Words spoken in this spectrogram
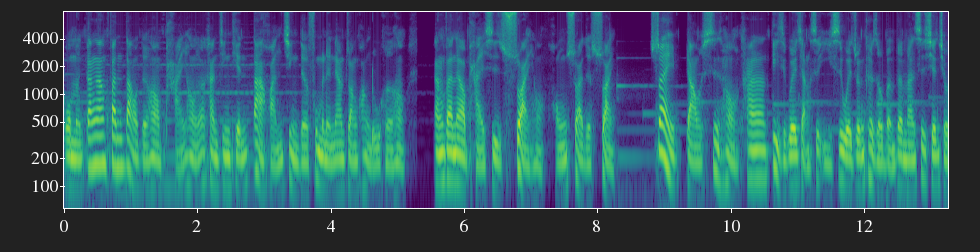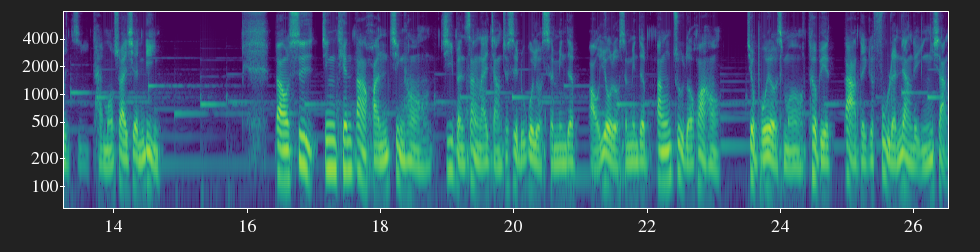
我们刚刚翻到的哈牌哈，要看今天大环境的负面能量状况如何哈。刚翻到牌是帅哦，红帅的帅，帅表示哈，他《弟子规》讲是以事为尊，恪守本分，凡事先求己，楷模率先立。表示今天大环境哈，基本上来讲，就是如果有神明的保佑，有神明的帮助的话哈，就不会有什么特别大的一个负能量的影响。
